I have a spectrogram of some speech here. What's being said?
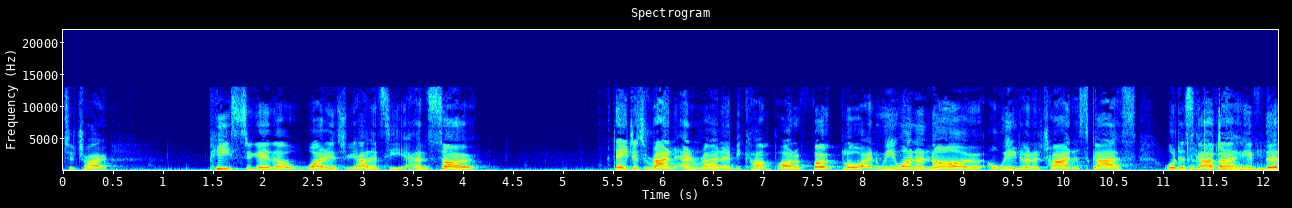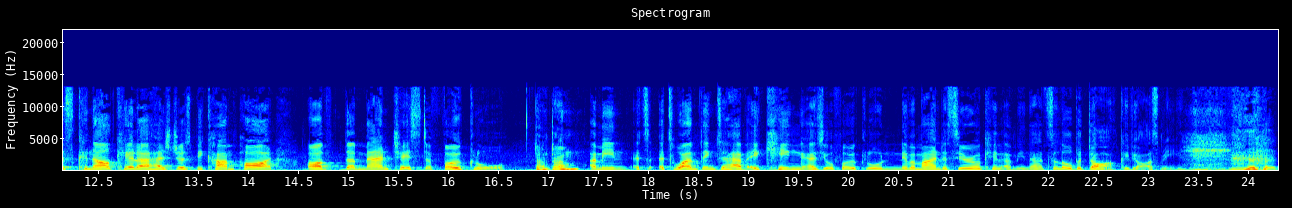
to try piece together what is reality. And so they just run and run and become part of folklore. And we want to know, or we're going to try to discuss or discover dun. if this canal killer has just become part of the Manchester folklore. Dun dun. I mean, it's it's one thing to have a king as your folklore. Never mind a serial killer. I mean, that's a little bit dark, if you ask me.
